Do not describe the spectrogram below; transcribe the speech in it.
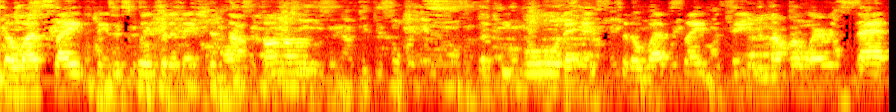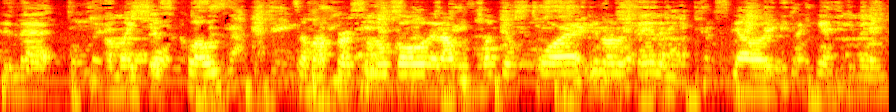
the website, phoenixqueensofthenation.com, the people that hits to the website to see the number where it's at and that I'm like this close to my personal goal that I was looking for. You know what I'm saying? And yo, I can't even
